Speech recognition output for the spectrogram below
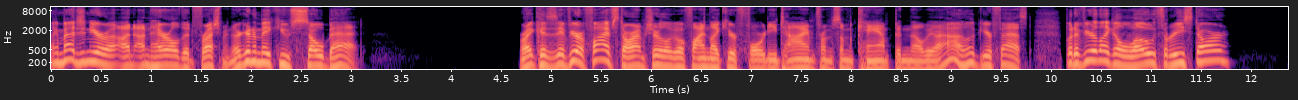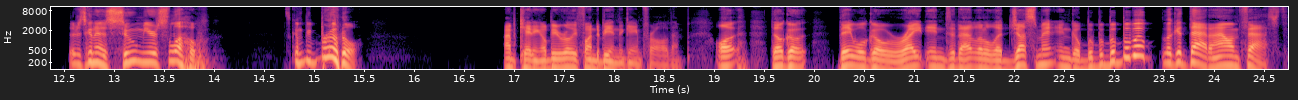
imagine you're an unheralded freshman. They're going to make you so bad right? Because if you're a five star, I'm sure they'll go find like your 40 time from some camp and they'll be like, oh, look, you're fast. But if you're like a low three star, they're just going to assume you're slow. It's going to be brutal. I'm kidding. It'll be really fun to be in the game for all of them. All, they'll go, they will go right into that little adjustment and go, boop, boop, boop, boop, boop. Look at that. Now I'm fast.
